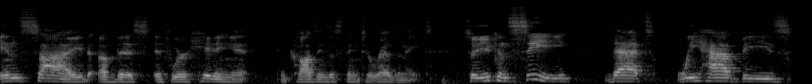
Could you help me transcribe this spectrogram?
inside of this if we're hitting it and causing this thing to resonate. So you can see that we have these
